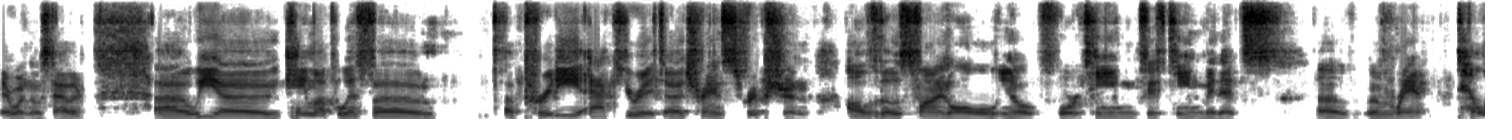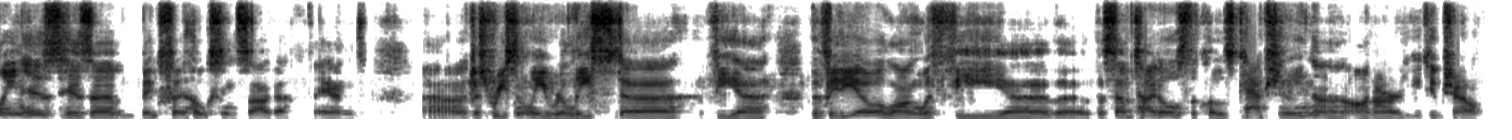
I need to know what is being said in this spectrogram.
everyone knows Tyler. Uh, we uh, came up with uh, a pretty accurate uh, transcription of those final, you know, 14, 15 minutes of, of Rant telling his his uh, Bigfoot hoaxing saga, and uh, just recently released uh, the the video along with the, the the subtitles, the closed captioning on our YouTube channel.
